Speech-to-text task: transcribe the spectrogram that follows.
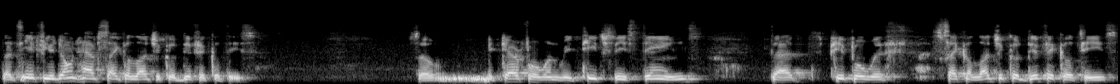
That's if you don't have psychological difficulties. So be careful when we teach these things that people with psychological difficulties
